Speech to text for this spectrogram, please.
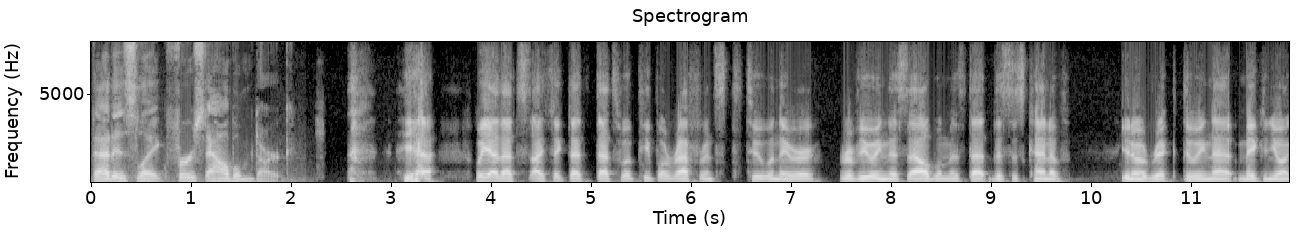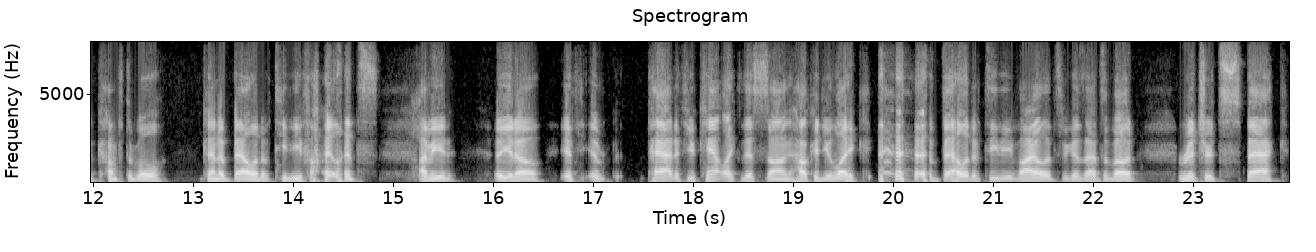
That is like first album dark. Yeah. Well, yeah, that's, I think that that's what people referenced too when they were reviewing this album is that this is kind of, you know, Rick doing that, making you uncomfortable kind of ballad of TV violence. I mean, you know, if, if Pat, if you can't like this song, how could you like Ballad of TV Violence? Because that's about Richard Speck.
